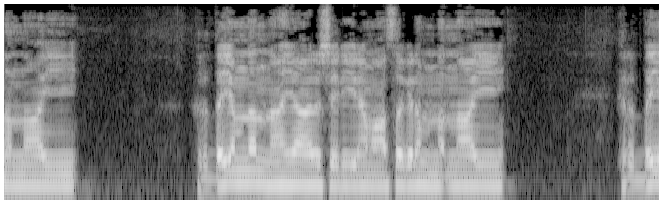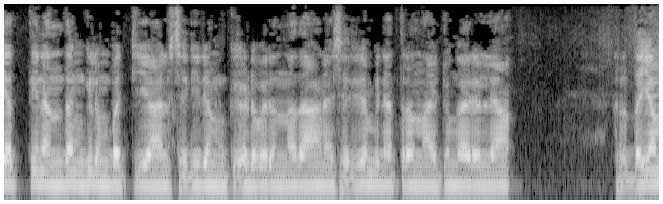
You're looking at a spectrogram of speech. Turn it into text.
നന്നായി. ഹൃദയം നന്നായാൽ ശരീരമാസകലം നന്നായി. ഹൃദയത്തിന് എന്തെങ്കിലും പറ്റിയാൽ ശരീരം കേടുവരുന്നതാണ്. ശരീരം പിന്നെ എത്ര നന്നായിട്ടും കാര്യമല്ല. ഹൃദയം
